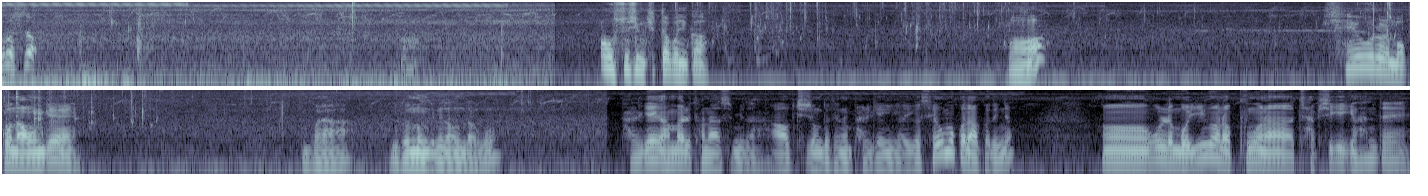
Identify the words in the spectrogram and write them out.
물었어. 어우 수심 깊다 보니까 어? 새우를 먹고 나온 게 뭐야 이런 놈들이 나온다고? 발갱이가 한 마리 더 나왔습니다 아홉치 정도 되는 발갱이가 이거 새우 먹고 나왔거든요 어 원래 뭐 잉어나 붕어나 잡식이긴 한데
